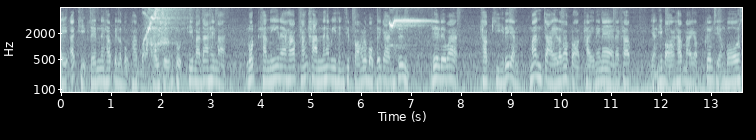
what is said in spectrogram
i Active Sense นะครับ เป็นระบบความปลอดภัยสูงสุดที่มาได้ให้มารถคันนี้นะครับ ทั้งคันนะครับมีถึง 12 ระบบด้วยกัน ซึ่งเรียกได้ว่าขับขี่ได้อย่างมั่นใจแล้วก็ปลอดภัยแน่ๆนะครับ อย่างที่บอกครับมากับเครื่องเสียง Bose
